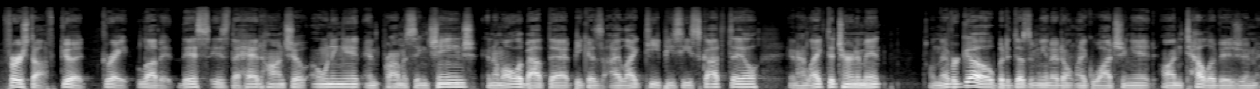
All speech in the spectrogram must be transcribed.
First off, good, great, love it. This is the head honcho owning it and promising change. And I'm all about that because I like TPC Scottsdale and I like the tournament. I'll never go, but it doesn't mean I don't like watching it on television.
